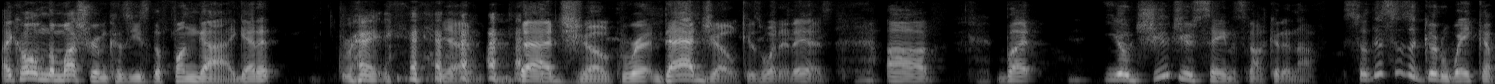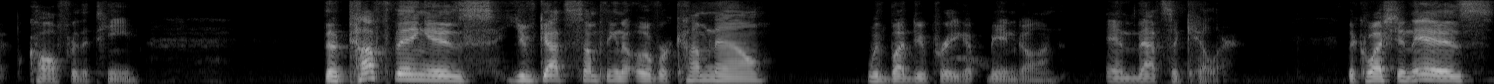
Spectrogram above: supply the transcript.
I call him the mushroom because he's the fun guy. Get it? Right. Yeah, bad joke. Dad joke is what it is. Uh, but you know, Juju's saying it's not good enough. So this is a good wake up call for the team. The tough thing is you've got something to overcome now with Bud Dupree being gone, and that's a killer. The question is,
